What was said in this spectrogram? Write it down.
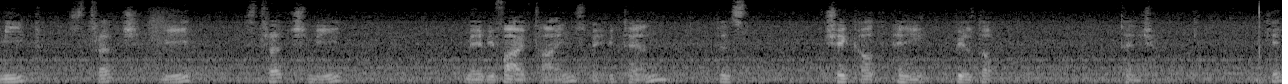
meet, stretch, meet, stretch, meet, maybe five times, maybe ten. Then shake out any built up tension. Okay?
